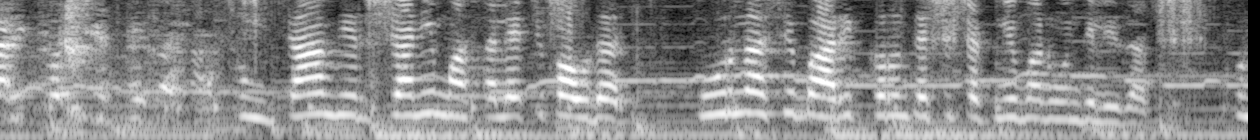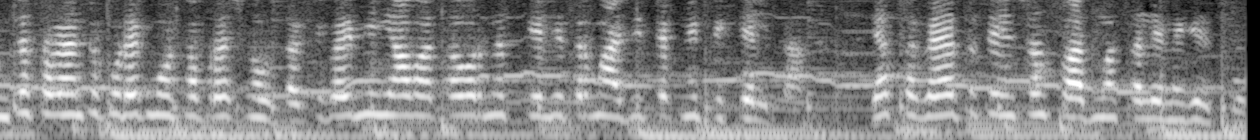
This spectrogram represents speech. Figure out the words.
बारीक करून घेतली तुमच्या मिरची आणि मसाल्याची पावडर पूर्ण अशी बारीक करून त्याची चटणी बनवून दिली जाते. तुमच्या सगळ्यांच्या पुढे एक मोठा प्रश्न होता की बाई मी या वातावरणात केली तर माझी चटणी टिकेल का? या सगळ्याचं टेन्शन स्वाद मसाल्याने घेतले.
